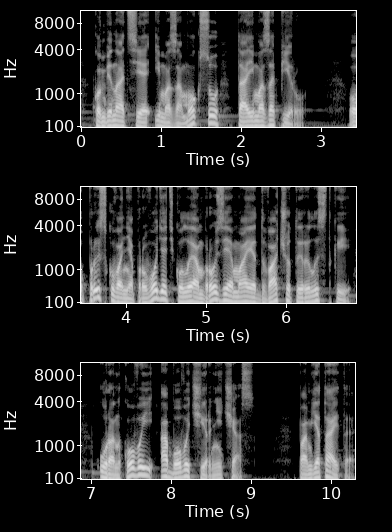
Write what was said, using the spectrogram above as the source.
– комбінація імазамоксу та імазапіру. Оприскування проводять, коли амброзія має 2-4 листки у ранковий або вечірній час. Пам'ятайте,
